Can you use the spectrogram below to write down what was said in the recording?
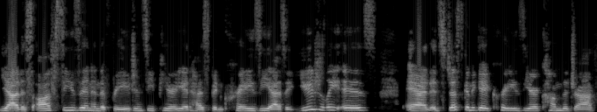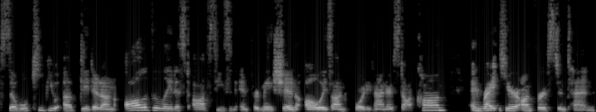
Yeah this off season and the free agency period has been crazy as it usually is and it's just going to get crazier come the draft. So we'll keep you updated on all of the latest off season information always on 49ers.com and right here on First and 10.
